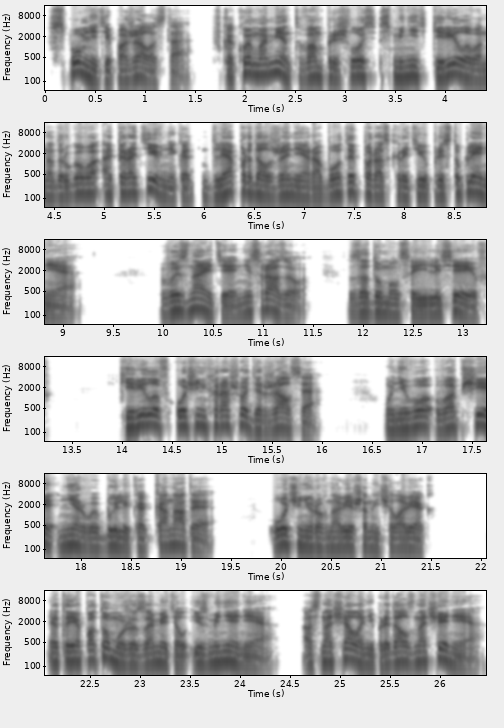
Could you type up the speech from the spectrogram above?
Вспомните, пожалуйста, в какой момент вам пришлось сменить Кириллова на другого оперативника для продолжения работы по раскрытию преступления? «Вы знаете, не сразу», – задумался Елисеев. Кириллов очень хорошо держался. У него вообще нервы были как канаты. Очень уравновешенный человек. Это я потом уже заметил изменения, а сначала не придал значения.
